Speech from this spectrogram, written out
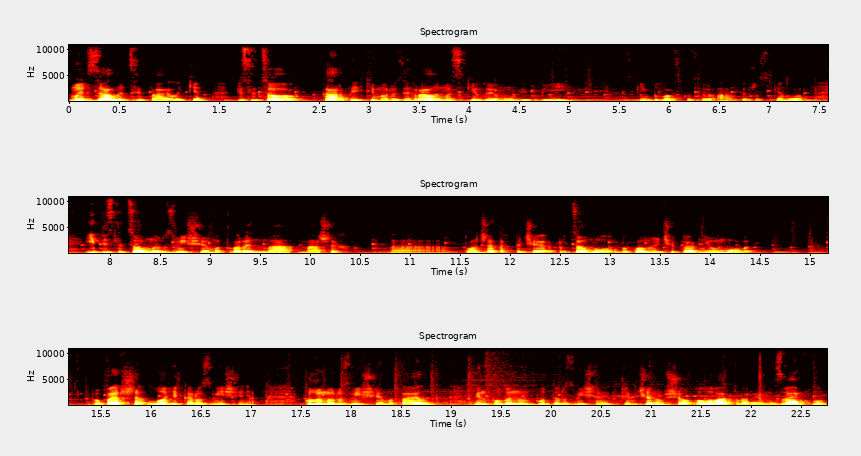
Ми взяли ці тайлики. Після цього карти, які ми розіграли, ми скидуємо у відбій. Скинь, будь ласка, свою. А, ти вже скинула. І після цього ми розміщуємо тварин на наших е, планшетах печери, при цьому виконуючи певні умови. По-перше, логіка розміщення. Коли ми розміщуємо тайлик, він повинен бути розміщений таким чином, що голова тварини зверху,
